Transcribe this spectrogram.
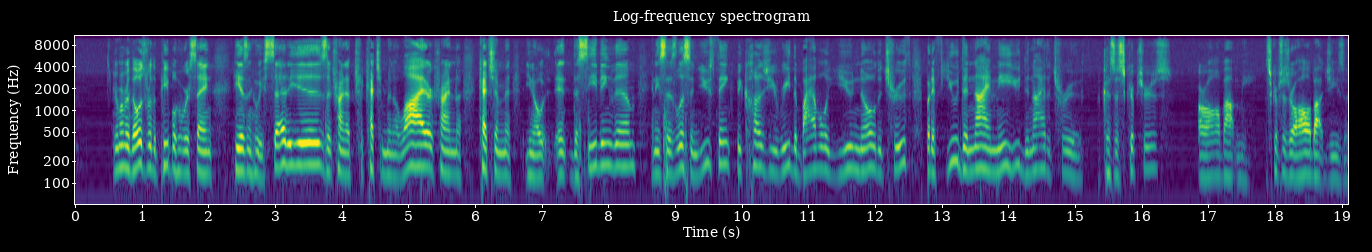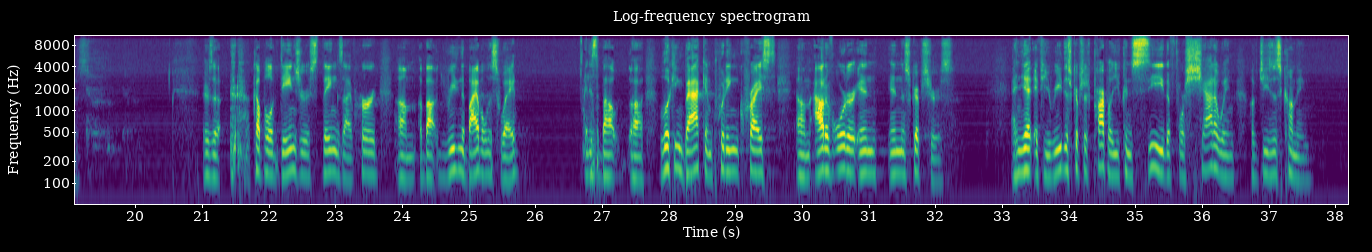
Remember, those were the people who were saying he isn't who he said he is. They're trying to catch him in a lie. They're trying to catch him, you know, deceiving them. And he says, listen, you think because you read the Bible, you know the truth. But if you deny me, you deny the truth. Because the scriptures are all about me. The scriptures are all about Jesus. there's a, a couple of dangerous things I've heard um, about reading the Bible this way. It is about uh, looking back and putting Christ um, out of order in, in the scriptures. And yet, if you read the scriptures properly, you can see the foreshadowing of Jesus coming.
